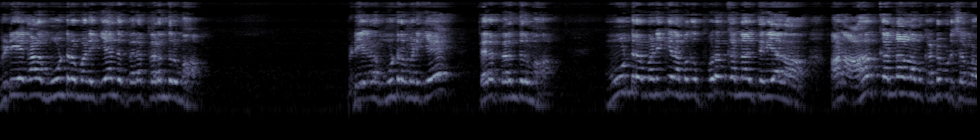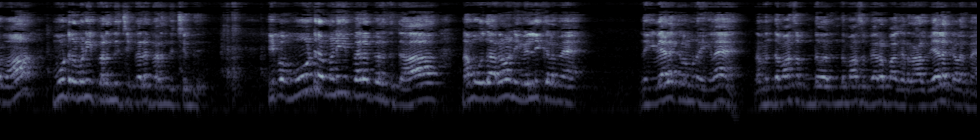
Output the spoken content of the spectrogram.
விடிய காலம் மூன்றரை மணிக்கே அந்த பிற பிறந்துருமா? விடிய காலம் மூன்றரை மணிக்கே பிற பிறந்துருமா? மூன்றரை மணிக்கு நமக்கு புறக்கண்ணால் தெரியாதாம். ஆனா அகக்கண்ணால் நம்ம கண்டுபிடிச்சிடலாமா? மூன்றரை மணிக்கு பிறந்துச்சு பிற பிறந்துச்சுன்னு. இப்ப மூன்றரை மணிக்கு பிற பிறந்துட்டா நம்ம உதாரணமா நீ வெள்ளிக்கிழமை இன்னைக்கு வேலைக்கிழமை வைங்களேன் நம்ம இந்த மாசம் இந்த இந்த மாசம் பேரை பார்க்குற நாள் வேலைக்கிழமை.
